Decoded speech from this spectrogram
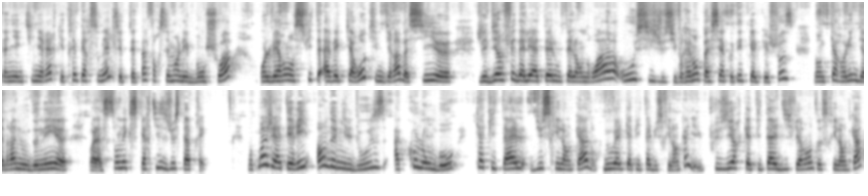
un itinéraire qui est très personnel. C'est peut-être pas forcément les bons choix. On le verra ensuite avec Caro qui me dira bah, si euh, j'ai bien fait d'aller à tel ou tel endroit ou si je suis vraiment passé à côté de quelque chose. Donc, Caroline viendra nous donner euh, voilà son expertise juste après. Donc moi, j'ai atterri en 2012 à Colombo, capitale du Sri Lanka, donc nouvelle capitale du Sri Lanka. Il y a eu plusieurs capitales différentes au Sri Lanka.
